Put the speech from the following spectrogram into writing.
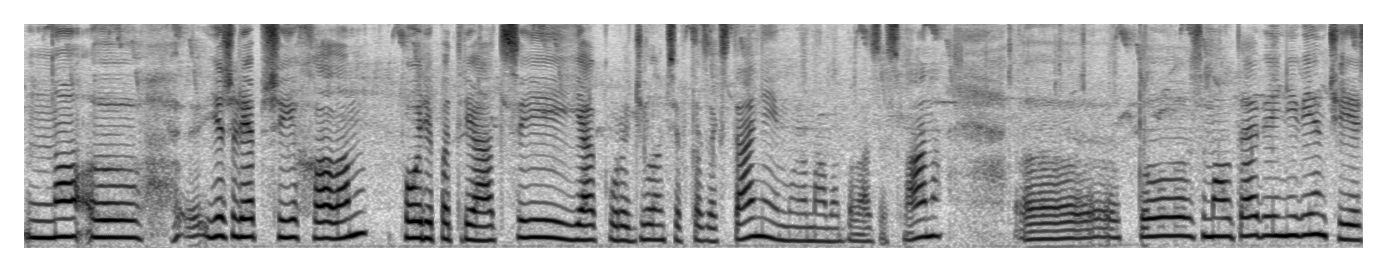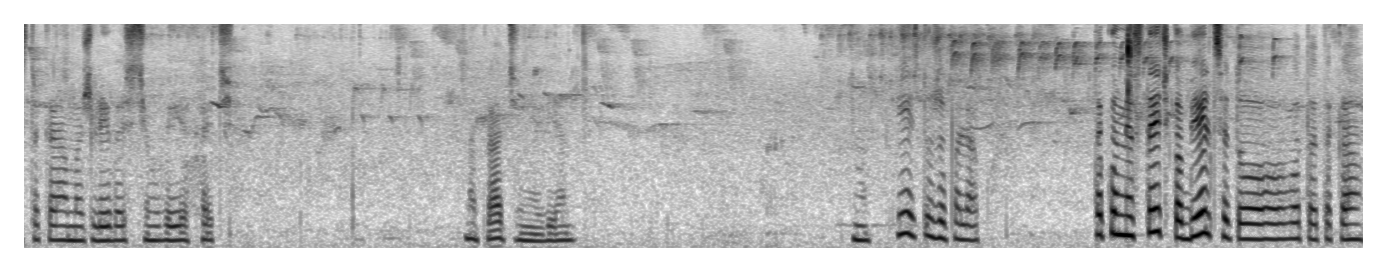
No, e, jeżeli ja przyjechałam po repatriacji, jak urodziłam się w Kazachstanie i e, to z Mołdawii nie wiem, czy jest taka możliwość wyjechać. Naprawdę nie wiem. No, Jest dużo Polaków. Takie miasteczko Бельцы, то вот это такая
